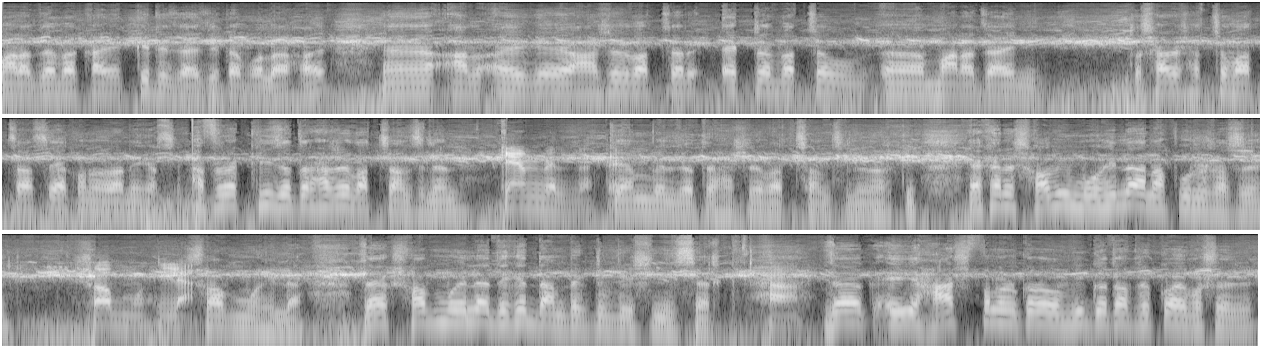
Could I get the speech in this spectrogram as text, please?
মারা যায় বা কেটে যায় যেটা বলা হয়। আর হাঁসের বাচ্চার একটা বাচ্চাও মারা যায়নি। তো সাড়ে সাতশো বাচ্চা আছে এখনও রানিং আছে। আপনারা কি জাতের হাঁসের বাচ্চা আনছিলেন? ক্যাম্বেল ক্যাম্বেল জাতের হাঁসের বাচ্চা আনছিলেন আর কি। এখানে সবই মহিলা না পুরুষ আছে? সব মহিলা। সব মহিলা। যাই হোক সব মহিলা দেখে দামটা একটু বেশি নিচ্ছে আর কি। হ্যাঁ। যাই হোক এই হাঁস পালন করার অভিজ্ঞতা আপনি কয় বছরের?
